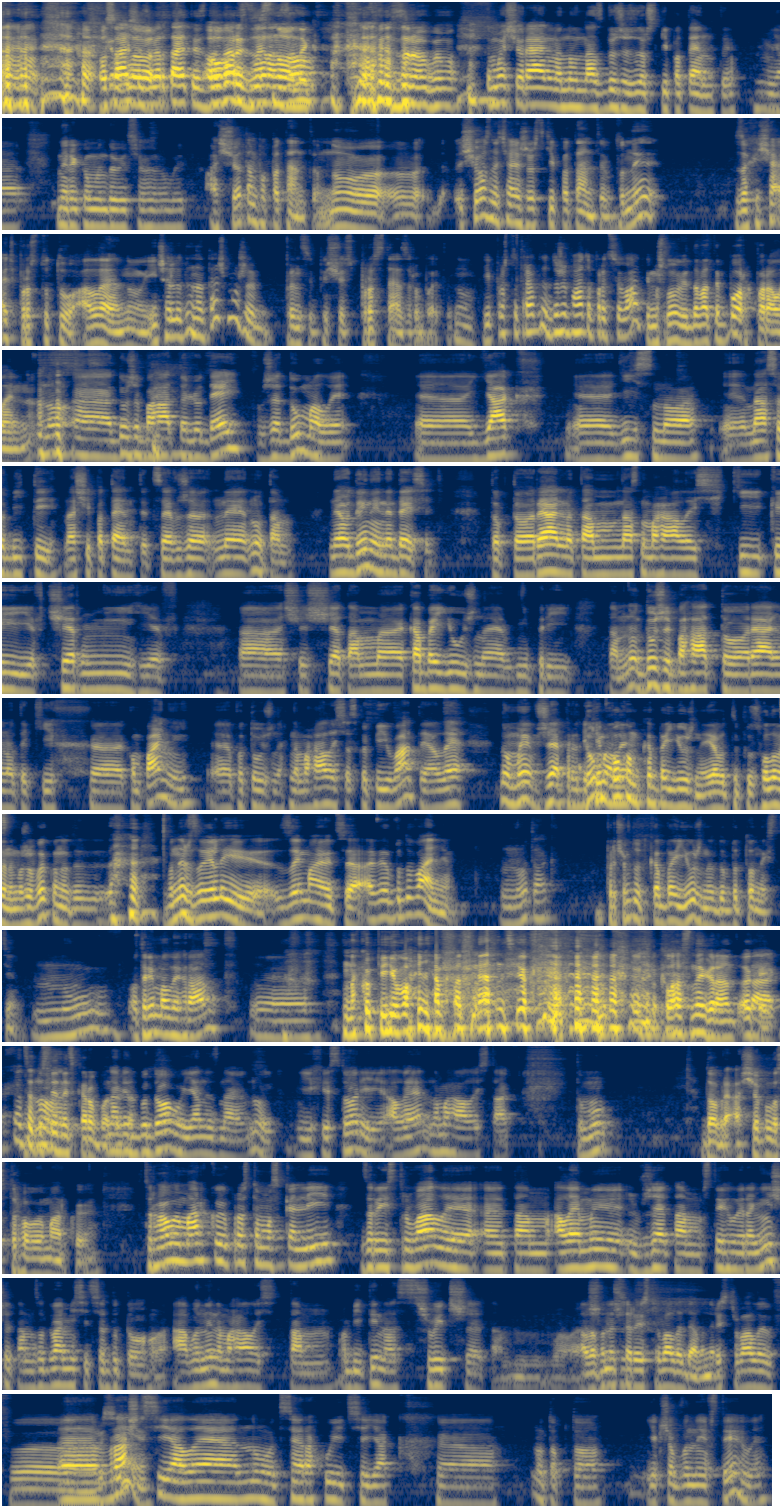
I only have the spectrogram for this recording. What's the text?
Краще звертайтесь до нас, засновник. зробимо. Тому що реально ну, в нас дуже жорсткі патенти. Я не рекомендую цього робити. А що там по патентам? Ну е, що означає жорсткі патенти? Вони захищають простоту, але ну інша людина теж може, в принципі, щось просте зробити. Ну їй просто треба дуже багато працювати, і, можливо, віддавати борг паралельно. Ну, е, дуже багато людей вже думали, е, як е, дійсно е, нас обійти, наші патенти. Це вже не, ну, там, не один і не десять. Тобто, реально там нас намагались Ки- Київ, Чернігів, е, що ще там е, КБ Южне в Дніпрі. Там ну, дуже багато реально таких е, компаній е, потужних намагалися скопіювати, але ну, ми вже придумали. Яким боком КБ Южний? Я от, типу з голови не можу виконати. Вони ж взагалі займаються авіабудуванням. Ну так. Причому тут КБ Южний до бетонних стін. Ну, отримали грант. Е, На копіювання патентів. Класний грант. Окей. Так. Ну, це Ну, дослідницька робота. на так. відбудову, я не знаю, ну, їх історії, але намагались так. Тому Добре, а що було з торговою маркою? торговою маркою просто москалі зареєстрували е, там, але ми вже там встигли раніше, там за два місяці до того. А вони намагались там обійти нас швидше. Там, Але вони це реєстрували де? Вони реєстрували в Е, Росії? в Рашці, але ну, це рахується як. Е, ну, тобто, якщо б вони встигли,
